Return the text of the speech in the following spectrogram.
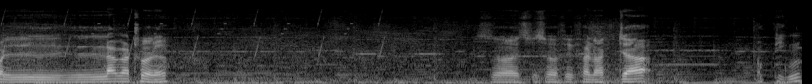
Nochmal langer Tunnel. So, jetzt müssen wir auf jeden Fall nach da abbiegen.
